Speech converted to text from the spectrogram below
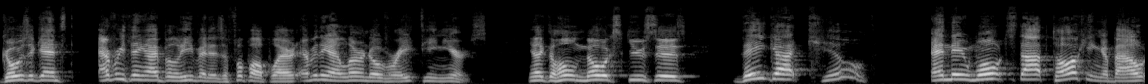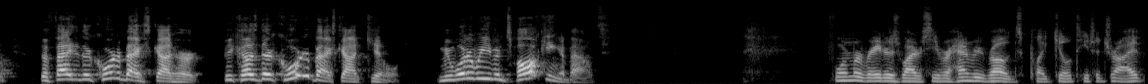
goes against everything I believe in as a football player and everything I learned over 18 years. You know, like the whole no excuses. They got killed, and they won't stop talking about the fact that their quarterbacks got hurt because their quarterbacks got killed. I mean, what are we even talking about? Former Raiders wide receiver Henry Ruggs pled guilty to drive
